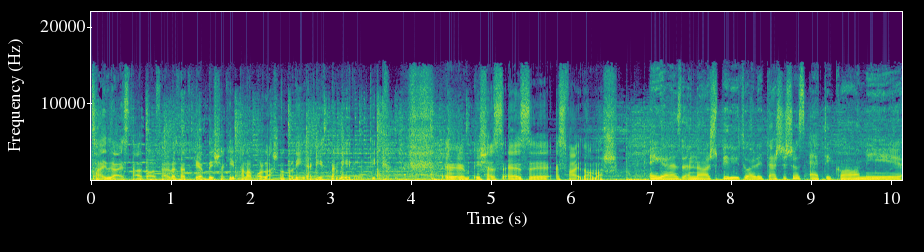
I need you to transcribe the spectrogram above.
Zeitgeist által felvetett kérdések éppen a vallásnak a lényegét nem érintik. És ez, ez, ez fájdalmas. Igen, ez lenne a spiritualitás és az etika, ami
